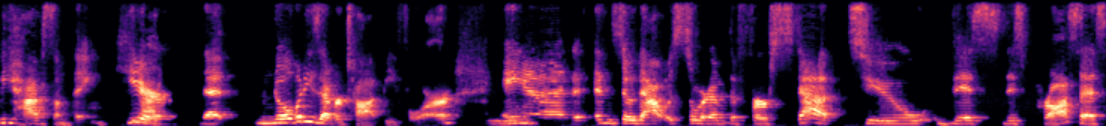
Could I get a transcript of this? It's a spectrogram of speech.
we have something here yeah. that nobody's ever taught before mm-hmm. and and so that was sort of the first step to this this process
